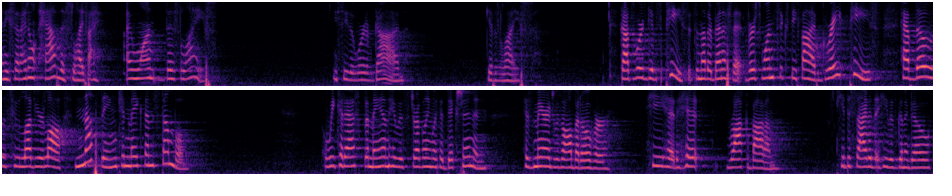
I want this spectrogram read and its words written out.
And he said, I don't have this life. I, I want this life. You see, the Word of God gives life. God's Word gives peace. It's another benefit. Verse 165 Great peace have those who love your law, nothing can make them stumble. We could ask the man who was struggling with addiction and his marriage was all but over. He had hit rock bottom. He decided that he was going to go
